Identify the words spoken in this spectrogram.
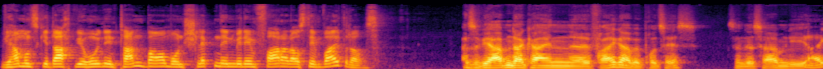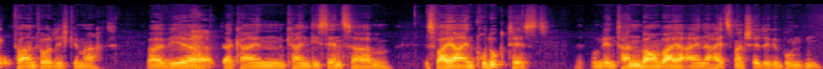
wir haben uns gedacht, wir holen den Tannenbaum und schleppen den mit dem Fahrrad aus dem Wald raus? Also wir haben da keinen äh, Freigabeprozess, sondern das haben die mhm. eigenverantwortlich gemacht, weil wir ja. da keinen, keinen Dissens haben. Es war ja ein Produkttest. Um den Tannenbaum war ja eine Heizmanschette gebunden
